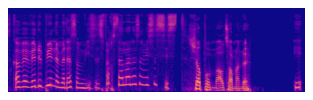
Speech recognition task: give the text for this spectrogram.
Skal vi, vil du begynne med det som vises først, eller det som vises sist? Kjør på med alt sammen, du. I-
